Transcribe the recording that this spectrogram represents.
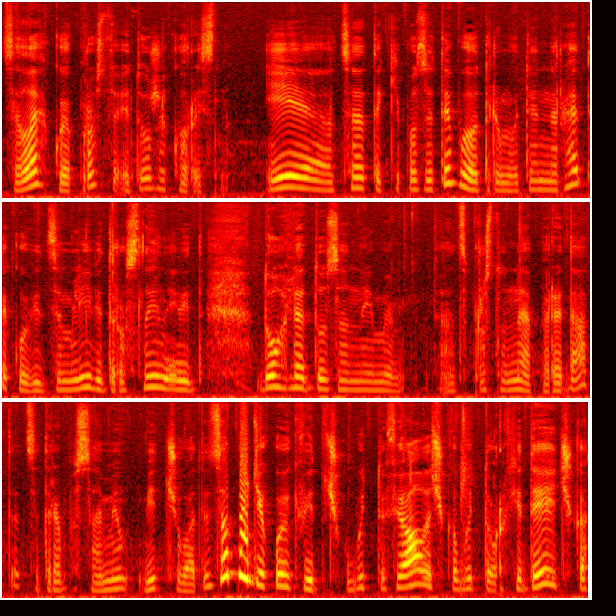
Це легко і просто і дуже корисно. І це такі позитиви отримують енергетику від землі, від рослини, від догляду за ними. Це просто не передати, це треба самим відчувати. За будь-якою квіточку, будь то фіалочка, будь то орхідеєчка,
